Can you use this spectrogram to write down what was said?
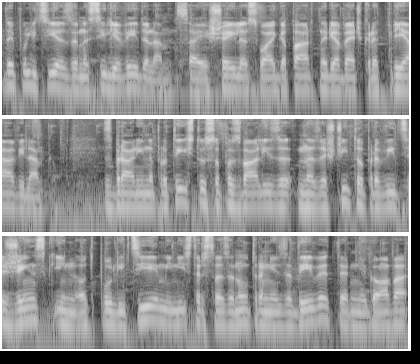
da je policija za nasilje vedela, saj je Šejla svojega partnerja večkrat prijavila. Zbrani na protestu so pozvali za, na zaščito pravic žensk in od policije Ministrstva za notranje zadeve ter njegova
